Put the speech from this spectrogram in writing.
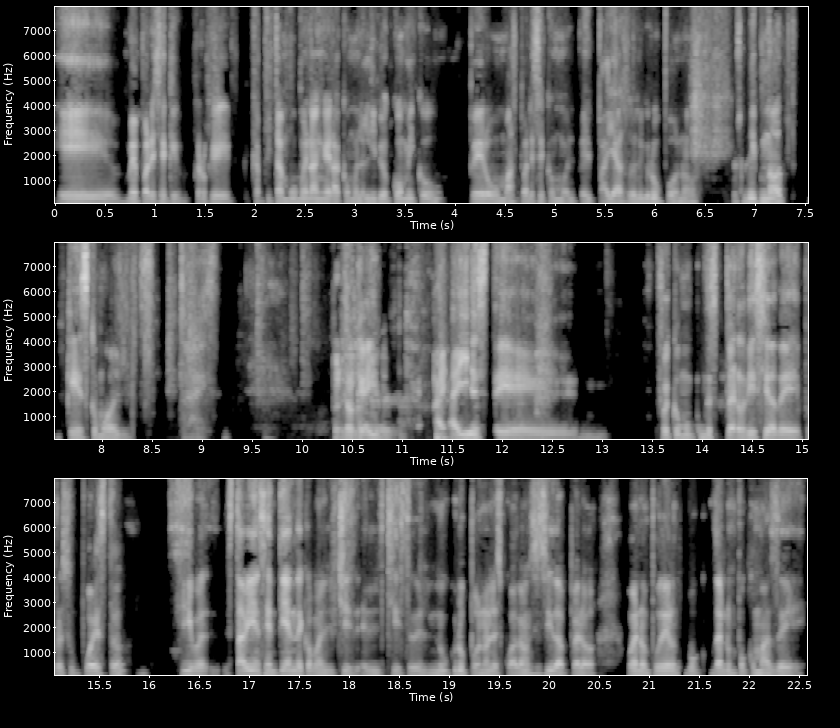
Eh, me parece que creo que Capitán Boomerang era como el alivio cómico, pero más parece como el, payaso del grupo, ¿no? Slipknot, que es como el... creo que ahí, este fue como un desperdicio de presupuesto. Sí, está bien, se entiende como el chiste, el chiste del grupo, ¿no? El escuadrón suicida, pero bueno, pudieron darle un poco más de,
